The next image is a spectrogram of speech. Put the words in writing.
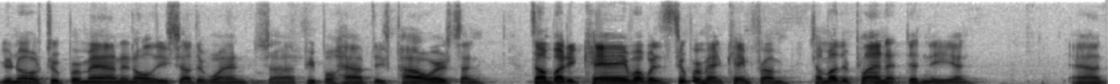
you know Superman and all these other ones. Uh, people have these powers, and somebody came. What was Superman came from some other planet, didn't he? And and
